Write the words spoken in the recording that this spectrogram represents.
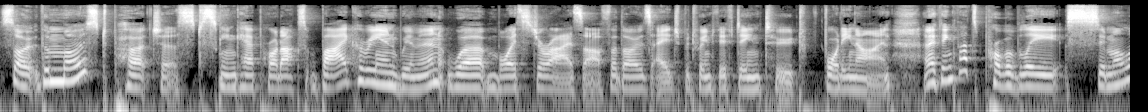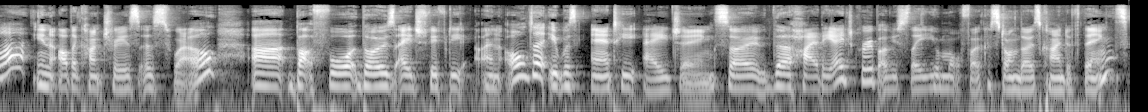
So the most purchased skincare products by Korean women were moisturizer for those aged between 15 to 49. And I think that's probably similar in other countries as well. Uh, but for those aged 50 and older, it was anti aging. So the higher the age group, obviously, you're more focused on those kind of things.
